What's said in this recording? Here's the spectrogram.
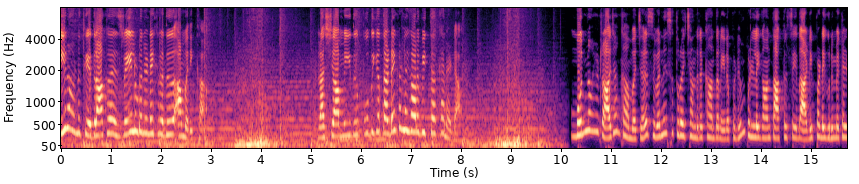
ஈரானுக்கு எதிராக இஸ்ரேலுடன் இணைகிறது அமெரிக்கா. ரஷ்யா மீது புதிய தடைகளை அறிவித்த கனடா. முன்னாள் ராஜாங்க அமைச்சர் சிவநேசத்துறை சந்திரகாந்தன் எனப்படும் பிள்ளையான் தாக்கல் செய்த அடிப்படை உரிமைகள்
